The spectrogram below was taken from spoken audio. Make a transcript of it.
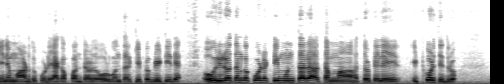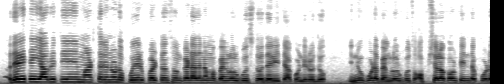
ಏನೇ ಮಾಡೋದು ಕೂಡ. ಯಾಕಪ್ಪ ಅಂತ ಹೇಳಿದ್ರೆ ಅವ್ರಿಗೊಂಥರ ಕೇಪಬಿಲಿಟಿ ಇದೆ. ಅವ್ರು ಇರೋ ತನಕ ಕೂಡ ಟೀಮ್ ಒಂಥರ ತಮ್ಮ ಹತೋಟಿಯಲ್ಲಿ ಇಟ್ಕೊಳ್ತಿದ್ರು. ಅದೇ ರೀತಿ ಯಾವ ರೀತಿ ಮಾಡ್ತಾರೆ ನೋಡು. ಪುನೀರ್ ಪಲ್ಟನ್ಸ್ ಒಂದು ಕಡೆ ಅದು ನಮ್ಮ ಬೆಂಗಳೂರು ಬುಲ್ಸ್ ಅದೇ ರೀತಿ ಹಾಕೊಂಡಿರೋದು. ಇನ್ನೂ ಕೂಡ ಬೆಂಗಳೂರು ಬುಲ್ಸ್ ಆಫಿಷಿಯಲ್ ಅಕೌಂಟಿಂದ ಕೂಡ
